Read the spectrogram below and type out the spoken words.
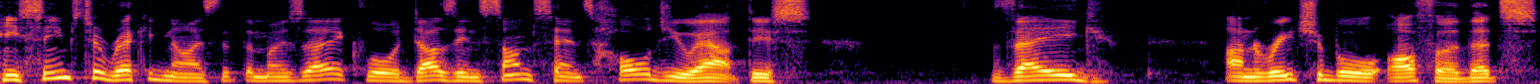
he seems to recognize that the Mosaic law does in some sense hold you out this vague, unreachable offer that's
